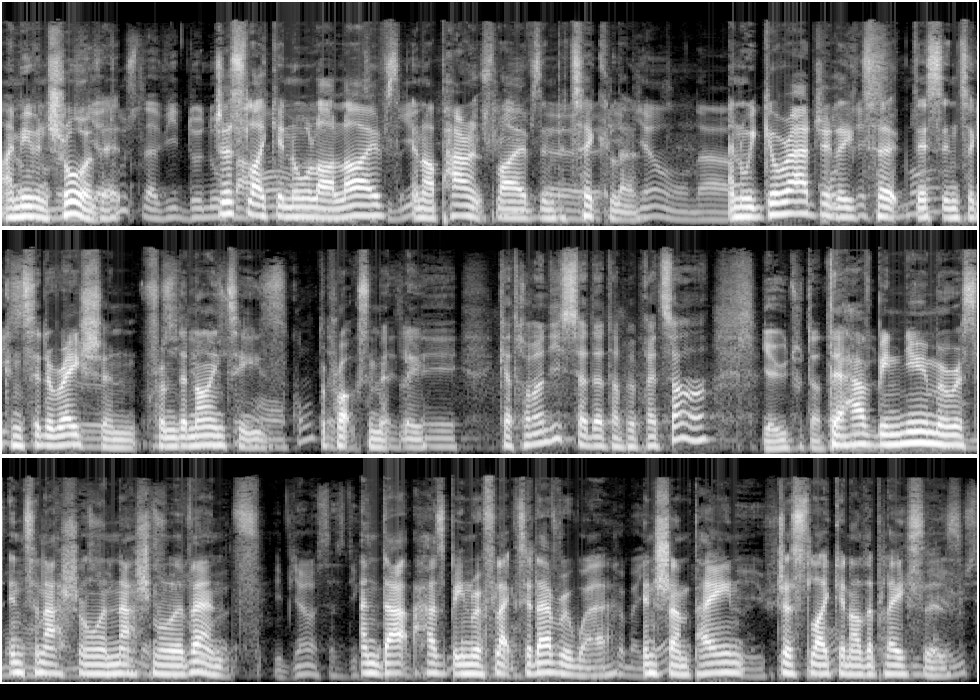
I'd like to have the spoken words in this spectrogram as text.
I'm even sure of it. Just like in all our lives, in our parents' lives in particular. And we gradually took this into consideration from the 90s, approximately. There have been numerous international and national events, and that has been reflected everywhere, in Champagne, just like in other places.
